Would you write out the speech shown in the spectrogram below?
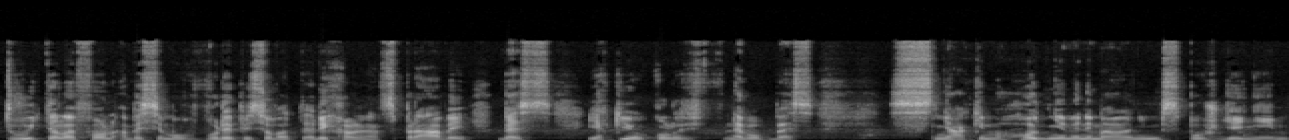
tvůj telefon, aby si mohl odepisovat rychle na zprávy, bez jakýhokoliv, nebo bez s nějakým hodně minimálním spožděním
